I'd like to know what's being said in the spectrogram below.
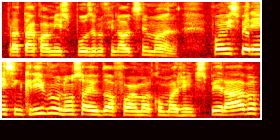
estar tá com a minha esposa no final de semana. Foi uma experiência incrível, não saiu da forma como a gente esperava,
